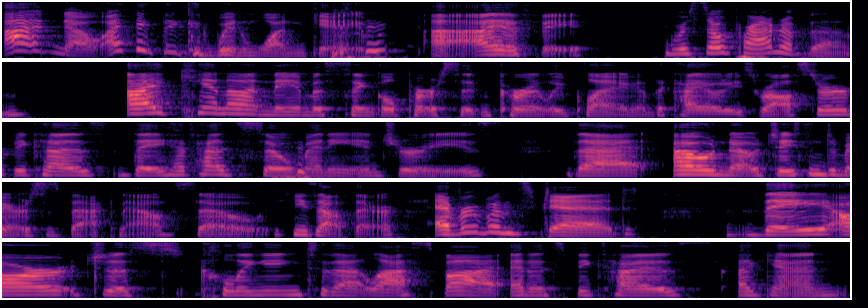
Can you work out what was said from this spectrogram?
I no, I think they could win one game. uh, I have faith. We're so proud of them. I cannot name a single person currently playing at the Coyotes roster because they have had so many injuries that oh no, Jason Demers is back now, so he's out there. Everyone's dead. They are just clinging to that last spot, and it's because again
